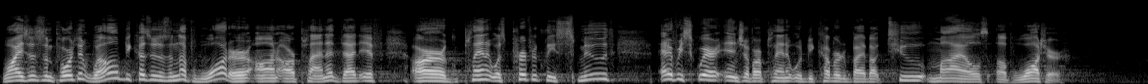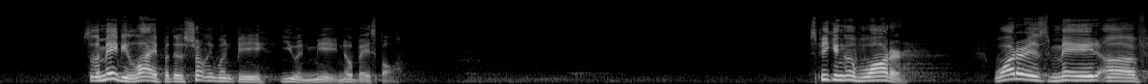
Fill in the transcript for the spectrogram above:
Why is this important? Well, because there's enough water on our planet that if our planet was perfectly smooth, every square inch of our planet would be covered by about two miles of water. So there may be life, but there certainly wouldn't be you and me, no baseball. Speaking of water, water is made of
